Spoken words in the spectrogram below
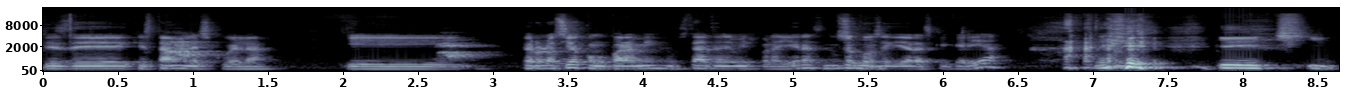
Desde que estaba en la escuela. Y, pero lo hacía como para mí, me gustaba tener mis playeras, nunca Sí. conseguía las que quería. y, y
